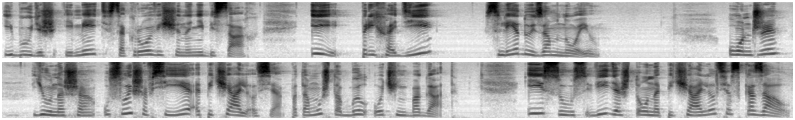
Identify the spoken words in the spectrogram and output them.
и будешь иметь сокровище на небесах. И приходи, следуй за мною. Он же, юноша, услышав сие, опечалился, потому что был очень богат. Иисус, видя, что он опечалился, сказал,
